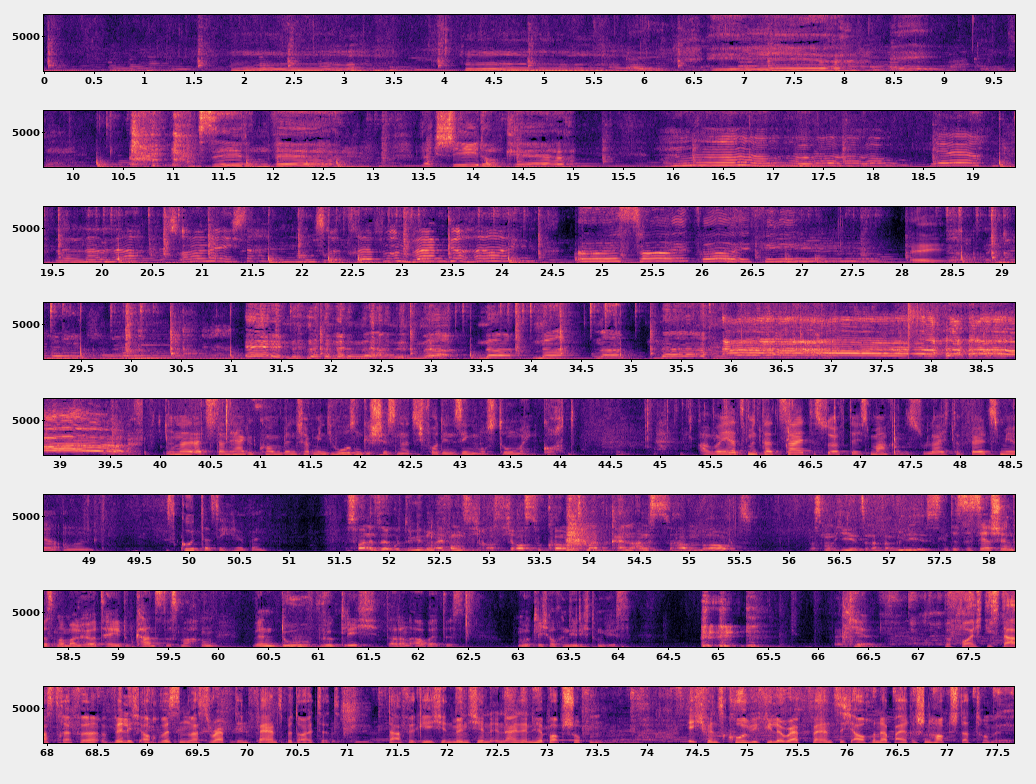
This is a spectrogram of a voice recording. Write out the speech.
She don't care. Yeah, la la la, soll nicht sein. Unsere Treffen bleiben geheim. Eins, zwei, drei, vier. Ey. Ey, na, na, na, na, na, na, na, na. Und als ich dann hergekommen bin, ich habe mir in die Hosen geschissen, als ich vor denen singen musste. Oh mein Gott. Aber jetzt mit der Zeit, desto öfter ich es mache, desto leichter fällt es mir. Und es ist gut, dass ich hier bin. Es war eine sehr gute Übung, einfach um sich aus sich rauszukommen, dass man einfach keine Angst zu haben braucht, dass man hier in seiner Familie ist. Und es ist sehr schön, dass man mal hört, hey, du kannst das machen, wenn du wirklich daran arbeitest und wirklich auch in die Richtung gehst. Bevor ich die Stars treffe, will ich auch wissen, was Rap den Fans bedeutet. Dafür gehe ich in München in einen Hip-Hop-Schuppen. Ich find's cool, wie viele Rap-Fans sich auch in der bayerischen Hauptstadt tummeln.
